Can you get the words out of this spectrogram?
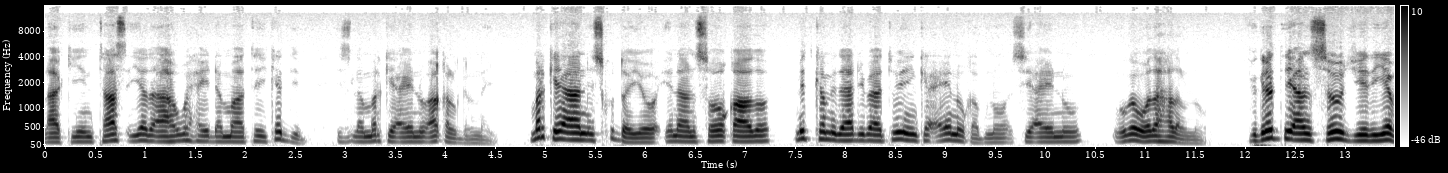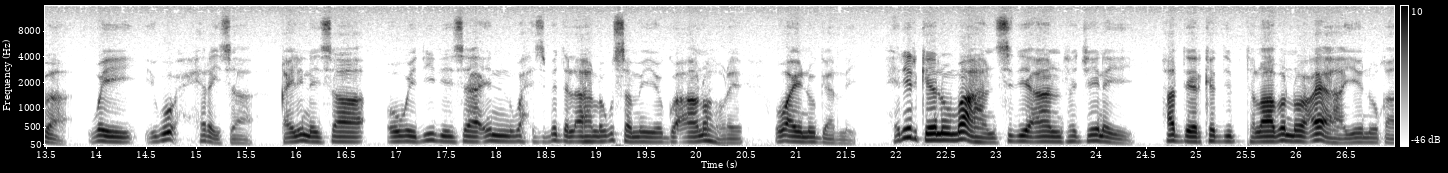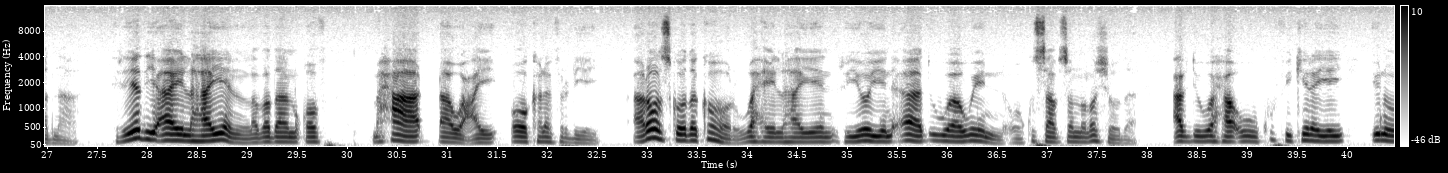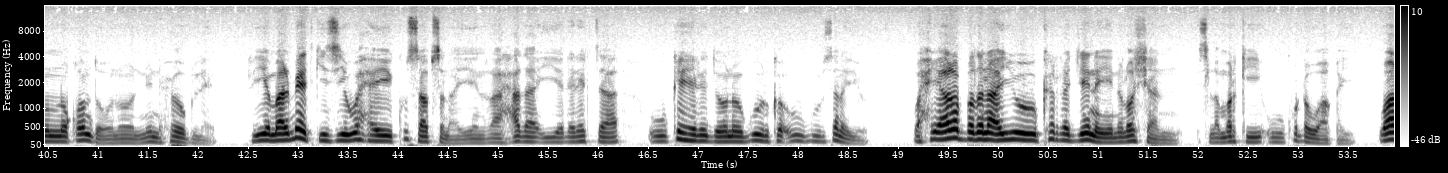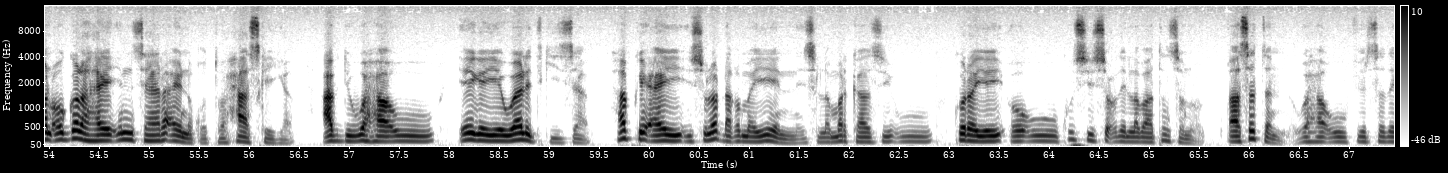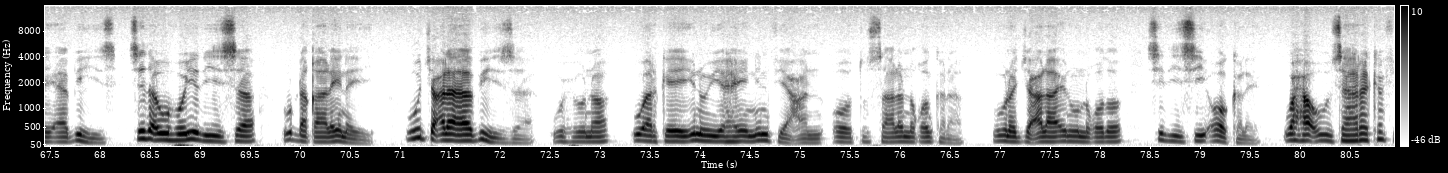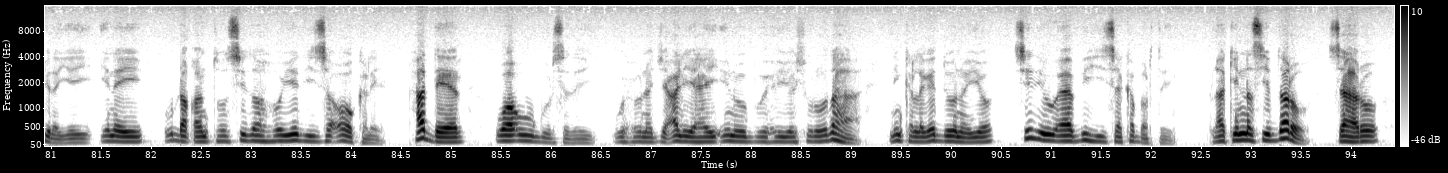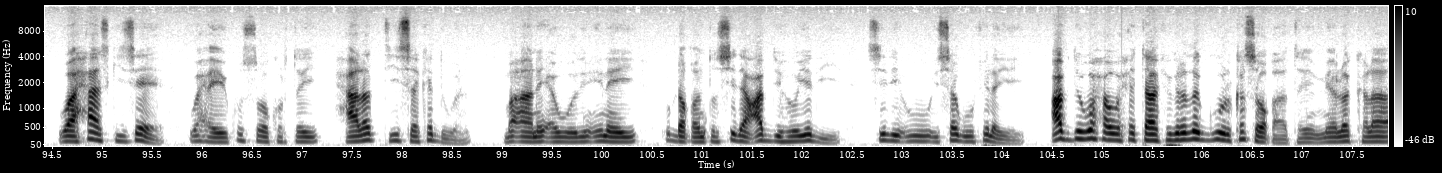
laakiin taas iyada ah waxay dhammaatay kadib isla markii aynu aqal galnay. Markii aan isku dayo inaan soo qaado mid ka mid ah dhibaatooyinka aynu qabno si aynu uga wada hadalno. Fikraddii aan soo jeediyaba way igu xiraysaa qaylinaysaa oo weydiidaysaa in wax isbeddel ah lagu sameeyo go'aano hore oo aynu gaarnay. Xidhiirkeennu ma ahan sidii aan rajaynayay. Haddeer kadib tallaabo nooce ah ayaynu qaadnaa riyadii ay lahaayeen labadan qof maxaa dhaawacay oo kala firdhiyey arooskooda ka hor waxay lahaayeen riyooyin aad u waaweyn oo ku saabsan noloshooda. Cabdi waxa uu ku fikirayey inuu noqon doono nin xoog leh. Riyo maalmeedkiisii waxay ku saabsanayeen raaxada iyo dheregta uu ka heli doono guurka uu guursanayo. Waxyaalo badan ayuu ka rajaynayay noloshan isla markii uu ku dhawaaqay. Waan oggolahay in sahre ay noqoto xaaskayga cabdi waxa uu eegayay waalidkiisa. Habkii ay isula dhaqmayeen isla markaasi uu korayey oo uu ku sii socday labaatan sano. Khaasatan waxa uu fiirsaday aabbihiis sida uu hooyadiisa u dhaqaalaynayay. Wuu jeclaa aabbihiisa wuxuuna u arkayey inuu yahay nin fiican oo tusaale noqon kara wuuna jeclaa inuu noqdo sidiisii oo kale. Waxa uu sahre ka filayey inay u dhaqanto sida hooyadiisa oo kale. Haddeer waa uu guursaday wuxuuna jecel yahay inuu buuxiyo shuruudaha ninka laga doonayo sidii uu aabbihiisa ka bartay. Laakiin nasiib daro sahro waa xaaskiisee waxay ku soo kortay xaaladtiisa ka duwan. Ma aanay awoodin inay u dhaqanto sida cabdi hooyadii sidii uu isagu filayey cabdi waxa uu xitaa fikrado guur ka soo qaatay meelo kale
